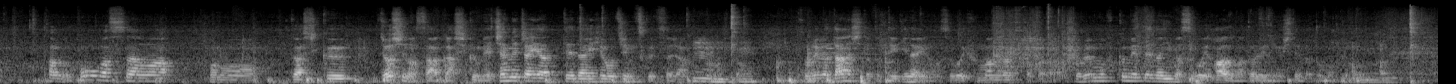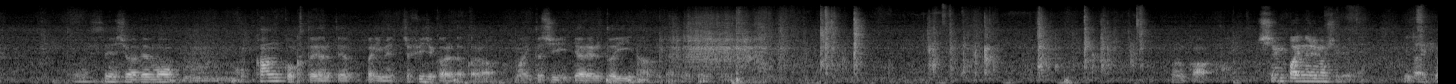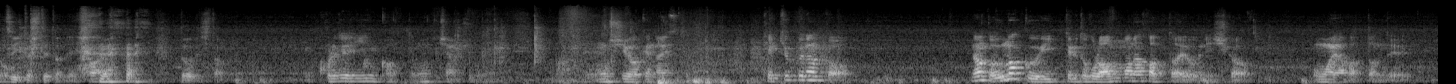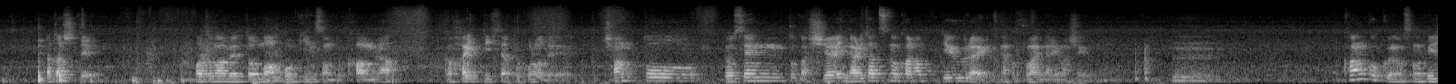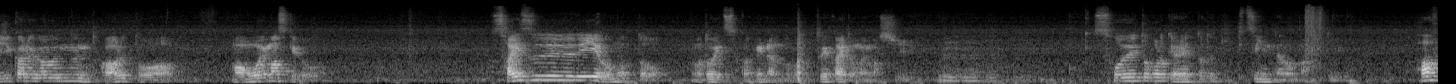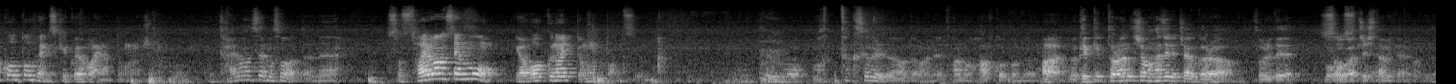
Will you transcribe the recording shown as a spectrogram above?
多分ホーバスさんはこの合宿女子のさ合宿めちゃめちゃやって代表チーム作ってたじゃん、うんそれが男子だとできないのもすごい不満があってたからそれも含めての今すごいハードなトレーニングしてんだと思うけど、選手はでも韓国とやるとやっぱりめっちゃフィジカルだから毎年やれるといいなみたいななんか心配になりましたけどね。代表。ツイートしてたね、はい。どうでした？これでいいんかって思っちゃいましたけど申し訳ないですけど。結局なんかなんかうまくいってるところあんまなかったようにしか思えなかったんで。果たして渡辺と、まあ、ホーキンソンと河村が入ってきたところでちゃんと予選とか試合に成り立つのかなっていうぐらいなんか不安になりましたけどね。うん韓国のそのフィジカルがうんぬんとかあるとは、まあ、思いますけどサイズで言えばもっと、まあ、ドイツとかフィンランドがでかいと思いますしうんうんそういうところとやれた時きついんだろうなっていう。ハーフコートオフェンス結構やばいなって思いました。台湾戦もそうだったよね。そう台湾戦もやばくないって思ったんですよ。も全く攻めれてなかったからねあのハーフコートになると、は結局トランジション外れちゃうからそれで僕勝ちしたみたいな感じ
